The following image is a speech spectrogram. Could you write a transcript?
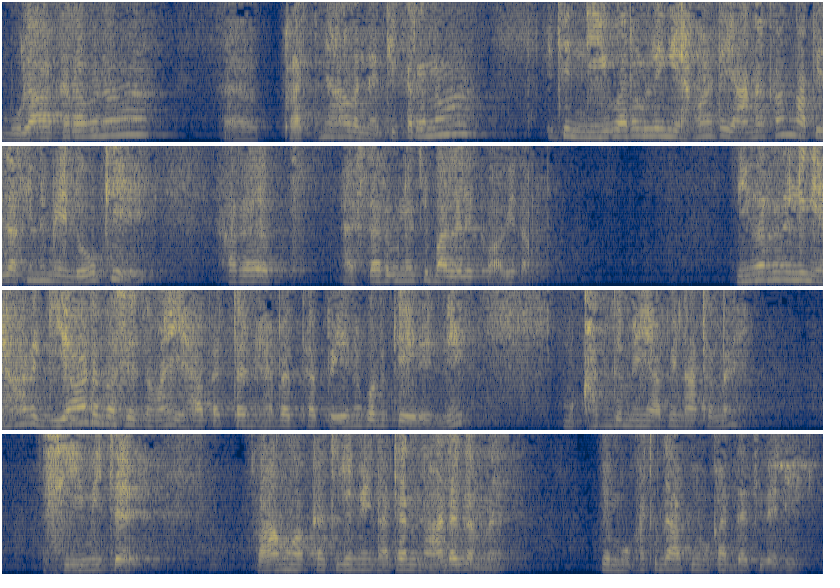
මුලා කරවනවා ප්‍රඥාව නැති කරනවා. ඉතින් නීවරණ වලින් එහාට යනකම් අපි දකින්න මේ ලෝකේ අර ඇස්තරු නැති බල්ලෙක් වගේ තමයි. නීවරණ වලින් එහාට ගියාට පස්සේ තමයි එහා පැත්ත මෙහා පැත්ත පේනකොට තේරෙන්නේ මොකද්ද මේ අපි නටන සීමිත රාමුවක් ඇතුලේ මේ නටන නාටකම මේ මොකටද අපි මොකක්ද ඇති වෙන්නේ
